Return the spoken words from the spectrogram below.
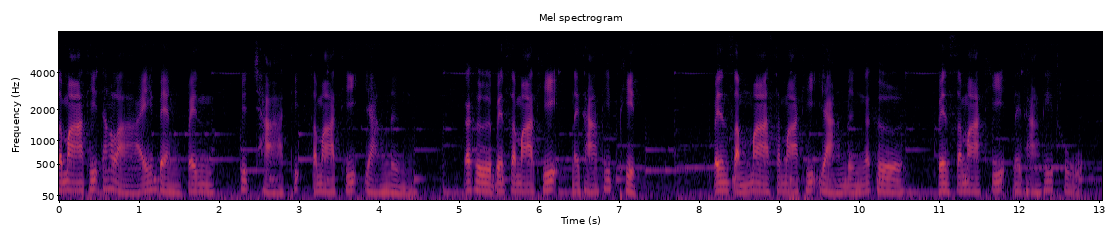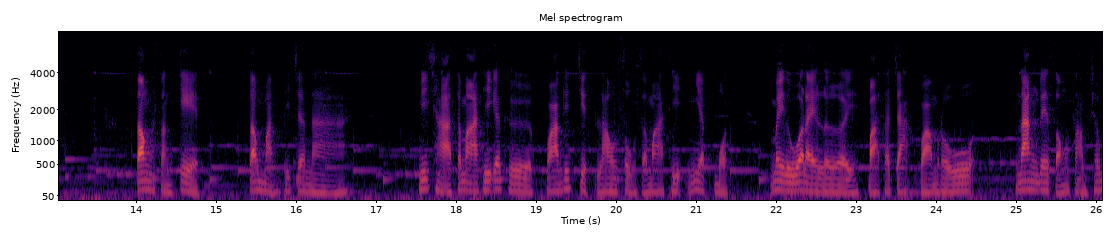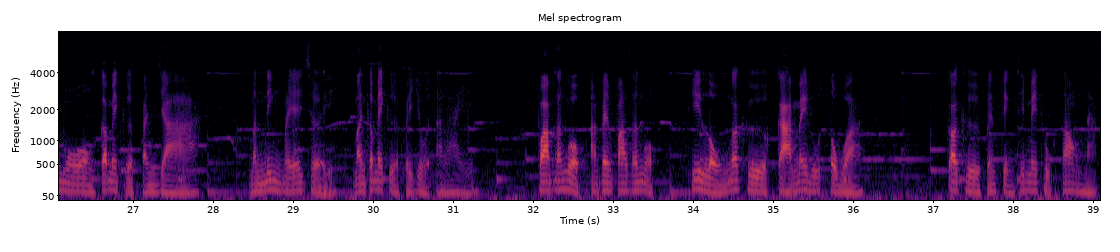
สมาธิทั้งหลายแบ่งเป็นมิจฉาทิสมาธิอย่างหนึ่ง ก็คือเป็นสมาธิในทางที่ผิด เป็นสัมมาสมาธิอย่างหนึ่งก็คือ เป็นสมาธิในทางที่ถูก ต้องสังเกตต้องหมั่นพิจารณามิจฉาสมาธิก็คือความที่จิตเราสู่สมาธิเงียบหมด ไม่รู้อะไรเลยปราศจากความรู้ นั่งได้สองสามชั่วโมง ก็ไม่เกิดปัญญา มันนิ่งไปเฉยๆมันก็ไม่เกิดประโยชน์อะไร ความสงบอันเป็นความสงบที่หลงก็คือการไม่รู้ตัว ก็คือเป็นสิ่งที่ไม่ถูกต้องนะ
